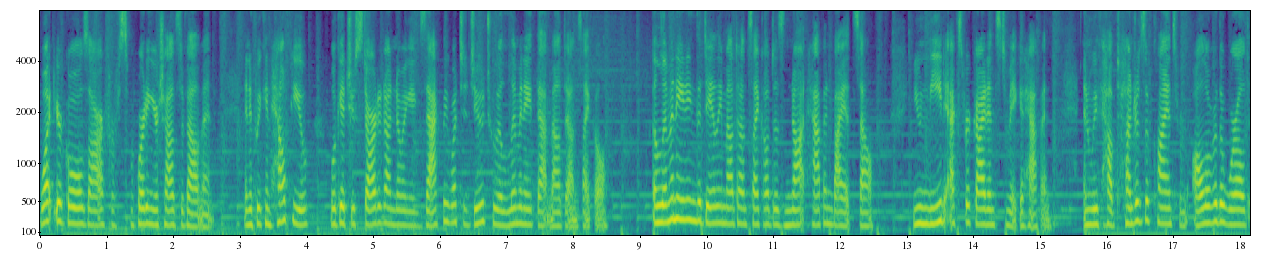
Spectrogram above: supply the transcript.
what your goals are for supporting your child's development. And if we can help you, we'll get you started on knowing exactly what to do to eliminate that meltdown cycle. Eliminating the daily meltdown cycle does not happen by itself. You need expert guidance to make it happen. And we've helped hundreds of clients from all over the world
